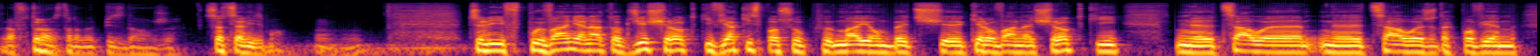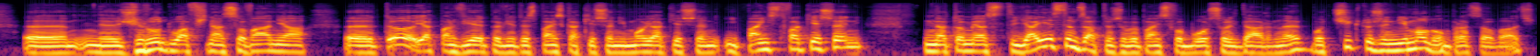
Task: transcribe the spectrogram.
No, w którą stronę PiS dąży? Socjalizmu. Czyli wpływania na to, gdzie środki, w jaki sposób mają być e, kierowane środki, e, całe, e, całe że tak powiem, źródła finansowania. To, jak pan wie, pewnie to jest pańska kieszeń moja kieszeń i państwa kieszeń. Natomiast ja jestem za tym, żeby państwo było solidarne, bo ci, którzy nie mogą pracować,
